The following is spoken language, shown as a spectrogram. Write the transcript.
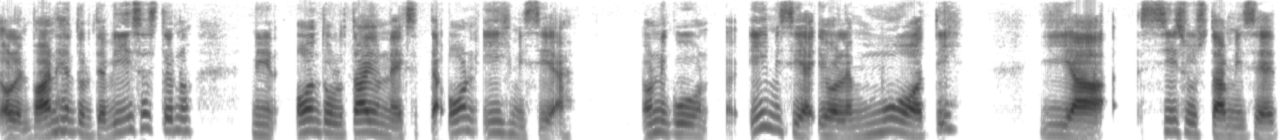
olen vanhentunut ja viisastunut, niin on tullut tajunneeksi, että on ihmisiä, on niin kuin ihmisiä, joille muoti ja sisustamiset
